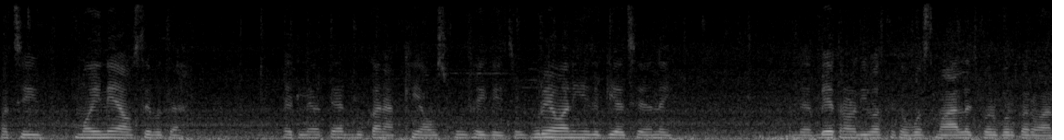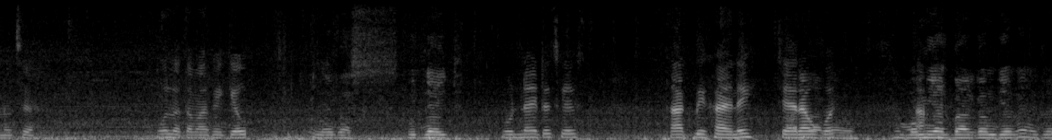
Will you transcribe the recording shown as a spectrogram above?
પછી મહિને આવશે બધા. એટલે અત્યારે દુકાન આખી હાઉસફુલ થઈ ગઈ છે. ઊભું રહેવાની એ જગ્યા છે નહીં. એટલે બે ત્રણ દિવસથી તો બસ માલ જ ભરભર કરવાનો છે. બોલો, તમારે કંઈ કેવું બસ ગુડ નાઇટ ગુડ નાઇટ જ કહીશ. થાક દેખાય નહીં ચહેરા ઉપર. મમ્મી આજ બહાર ગામ ગયા હતા એટલે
